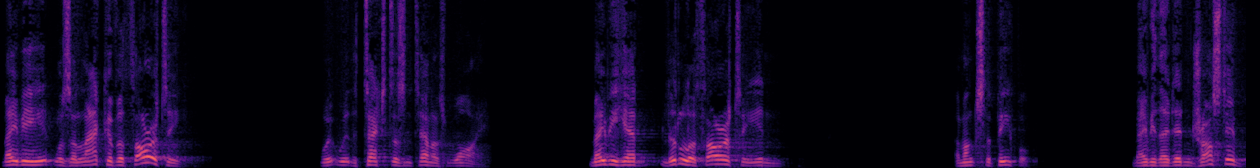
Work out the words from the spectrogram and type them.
maybe it was a lack of authority. The text doesn't tell us why. Maybe he had little authority in amongst the people. Maybe they didn't trust him.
